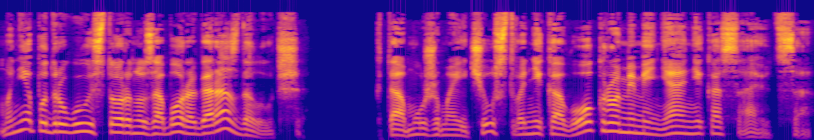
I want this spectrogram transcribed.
мне по другую сторону забора гораздо лучше. К тому же мои чувства никого, кроме меня, не касаются.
